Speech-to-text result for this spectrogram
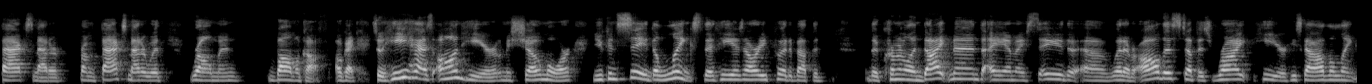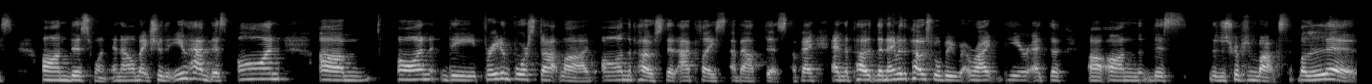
Facts Matter, from Facts Matter with Roman Balmakov. Okay, so he has on here. Let me show more. You can see the links that he has already put about the the criminal indictment, the AMAC, the uh, whatever. All this stuff is right here. He's got all the links on this one, and I'll make sure that you have this on um, on the freedomforce.live on the post that I place about this. Okay, and the post, the name of the post will be right here at the uh, on this the description box below.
